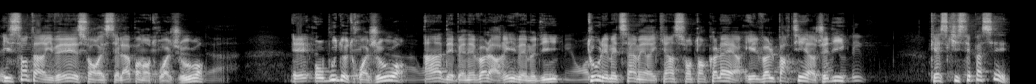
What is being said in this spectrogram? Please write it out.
Ils sont arrivés et sont restés là pendant trois jours, et au bout de trois jours, un des bénévoles arrive et me dit, « Tous les médecins américains sont en colère, ils veulent partir. » J'ai dit, « Qu'est-ce qui s'est passé ?»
